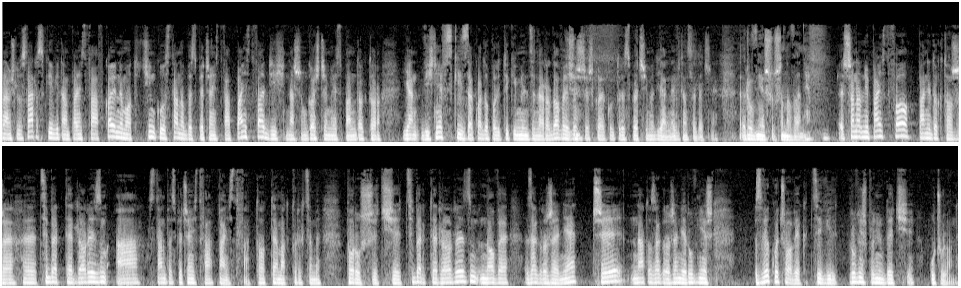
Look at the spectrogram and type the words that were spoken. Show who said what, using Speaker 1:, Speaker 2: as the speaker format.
Speaker 1: Adam Ślusarski, witam Państwa w kolejnym odcinku Stanu Bezpieczeństwa Państwa. Dziś naszym gościem jest pan dr Jan Wiśniewski z Zakładu Polityki Międzynarodowej Wyższej Szkoły Kultury Społecznej i Medialnej. Witam serdecznie.
Speaker 2: Również uszanowanie.
Speaker 1: Szanowni Państwo, Panie doktorze, e, cyberterroryzm, a stan bezpieczeństwa państwa to temat, który chcemy poruszyć. Cyberterroryzm, nowe zagrożenie. Czy na to zagrożenie również zwykły człowiek, cywil, również powinien być uczulony?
